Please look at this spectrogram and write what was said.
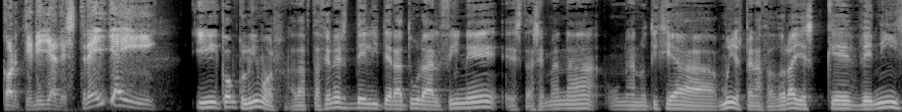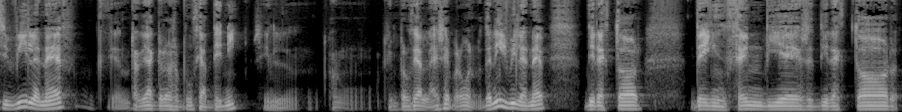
Cortinilla de estrella y y concluimos, adaptaciones de literatura al cine. Esta semana una noticia muy esperanzadora y es que Denis Villeneuve, que en realidad creo que se pronuncia Denis, sin, sin pronunciar la S, pero bueno, Denis Villeneuve, director de Incendies, director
